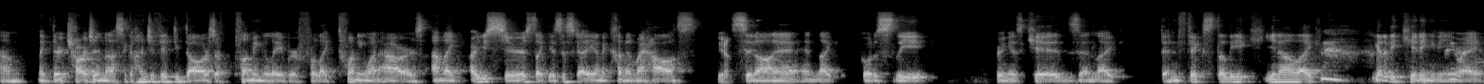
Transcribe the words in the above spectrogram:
um, like they're charging us like $150 of plumbing labor for like 21 hours. I'm like are you serious? Like is this guy gonna come in my house yeah. sit on it and like go to sleep bring his kids and like then fix the leak? You know like you gotta be kidding me right?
